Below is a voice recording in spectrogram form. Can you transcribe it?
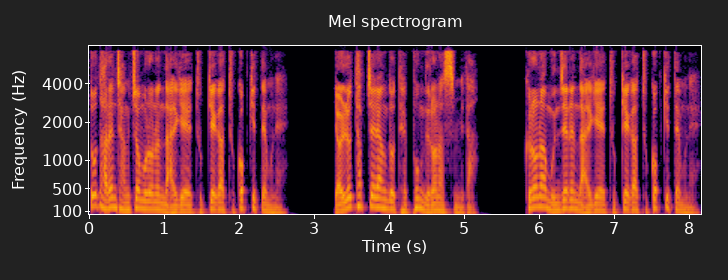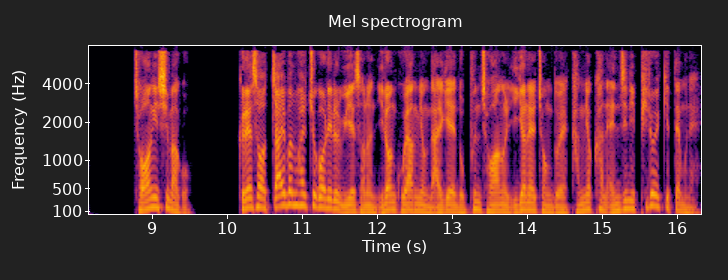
또 다른 장점으로는 날개의 두께가 두껍기 때문에 연료 탑재량도 대폭 늘어났습니다. 그러나 문제는 날개의 두께가 두껍기 때문에 저항이 심하고 그래서 짧은 활주거리를 위해서는 이런 고양력 날개의 높은 저항을 이겨낼 정도의 강력한 엔진이 필요했기 때문에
